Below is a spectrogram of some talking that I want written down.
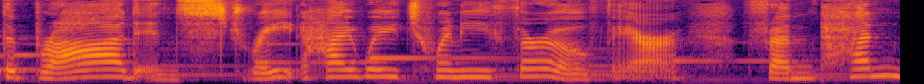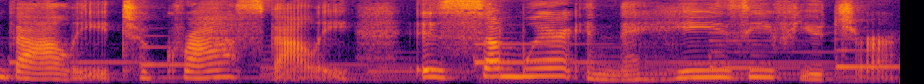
The broad and straight Highway 20 thoroughfare from Penn Valley to Grass Valley is somewhere in the hazy future,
